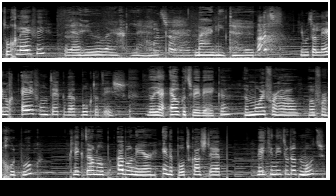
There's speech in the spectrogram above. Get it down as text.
Toch, Levi? Ja, heel erg leuk. Maar niet heus. Je moet alleen nog even ontdekken welk boek dat is. Wil jij elke twee weken een mooi verhaal over een goed boek? Klik dan op abonneer in de podcast-app. Weet je niet hoe dat moet?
